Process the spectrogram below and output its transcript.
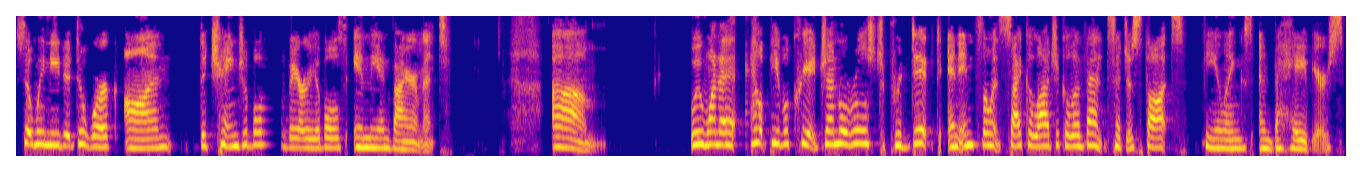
So, we needed to work on the changeable variables in the environment. Um, we want to help people create general rules to predict and influence psychological events such as thoughts, feelings, and behaviors.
